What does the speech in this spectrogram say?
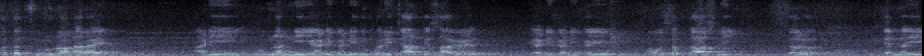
सतत सुरू राहणार आहे. आणि रुग्णांनी या ठिकाणी दुपारी चार ते सहा वेळ या ठिकाणी काही आवश्यकता असली तर त्यांनाही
